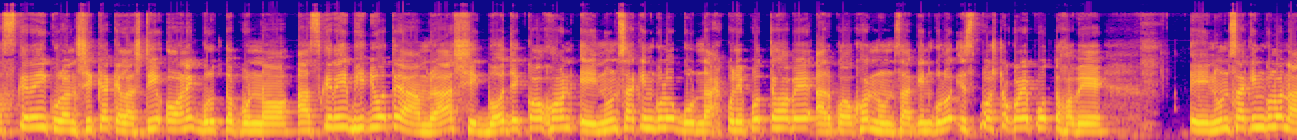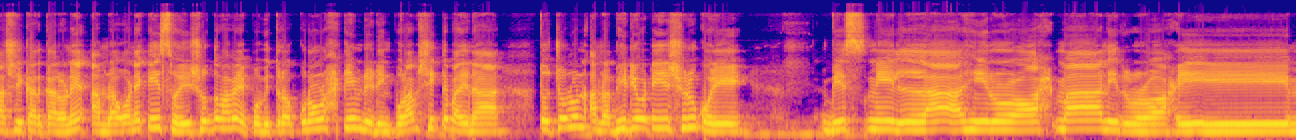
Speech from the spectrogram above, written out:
আজকের এই কোরআন শিক্ষা ক্লাসটি অনেক গুরুত্বপূর্ণ। আজকের এই ভিডিওতে আমরা শিখব যে কখন এই নুন সাকিনগুলো গুণাহ করে পড়তে হবে আর কখন নুন সাকিনগুলো স্পষ্ট করে পড়তে হবে। এই নুন সাকিনগুলো না শেখার কারণে আমরা অনেকেই সহি শুদ্ধভাবে পবিত্র কোরআন হাকিম রিডিং পড়া শিখতে পারি না। তো চলুন আমরা ভিডিওটি শুরু করি। বিসমিল্লাহির রহমানির রহিম।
